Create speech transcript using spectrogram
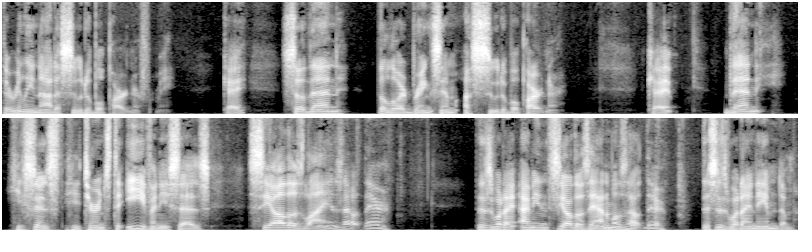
they're really not a suitable partner for me. Okay? So then the Lord brings him a suitable partner. Okay. Then he says he turns to Eve and he says, "See all those lions out there? This is what I I mean, see all those animals out there? This is what I named them."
